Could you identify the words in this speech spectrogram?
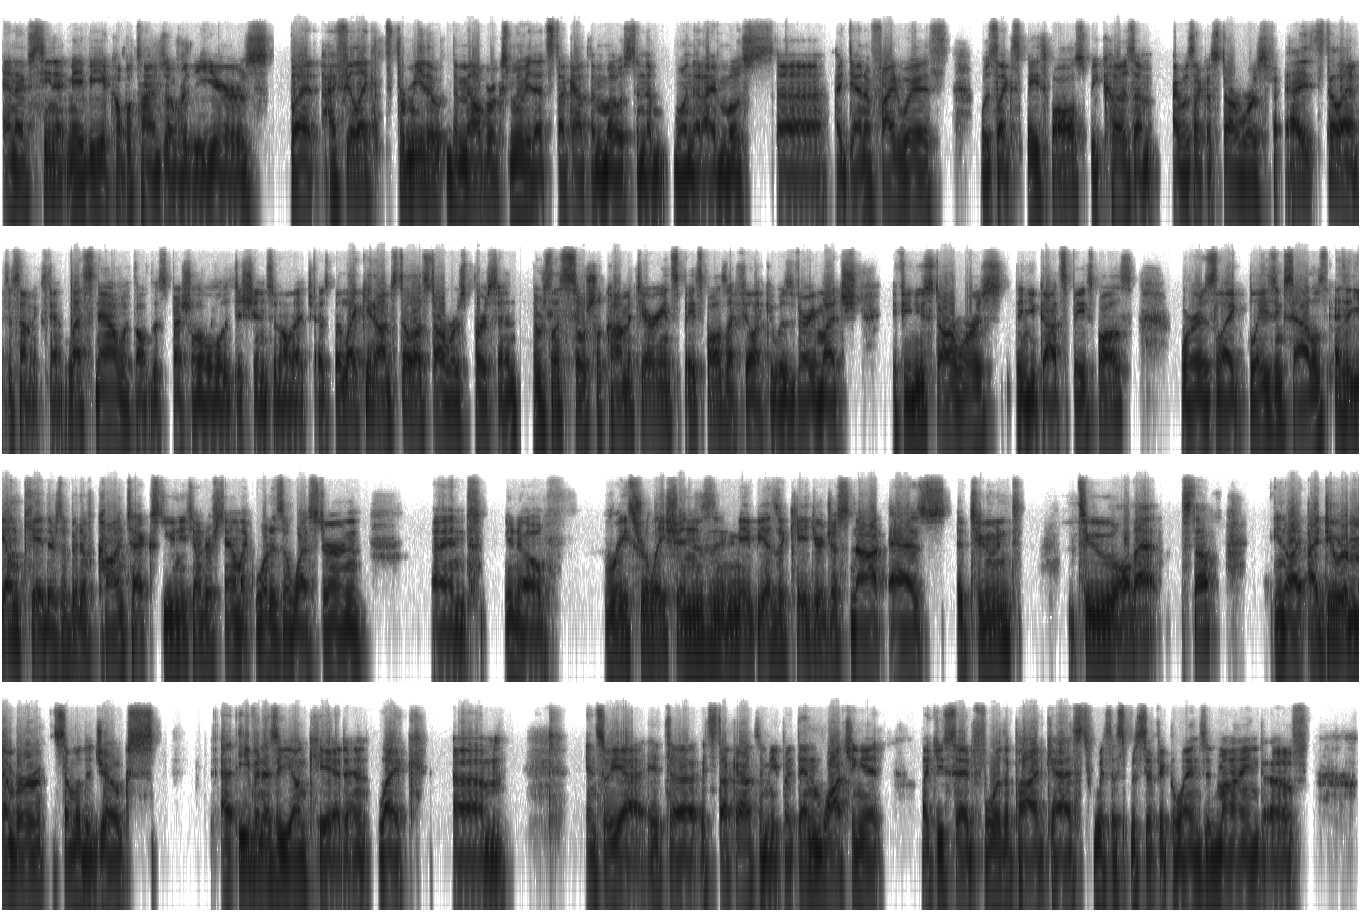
and I've seen it maybe a couple times over the years but I feel like for me, the, the Mel Brooks movie that stuck out the most and the one that I most uh, identified with was like Spaceballs because I'm I was like a Star Wars. Fan. I still am to some extent, less now with all the special editions and all that jazz. But like you know, I'm still a Star Wars person. There was less social commentary in Spaceballs. I feel like it was very much if you knew Star Wars, then you got Spaceballs. Whereas like Blazing Saddles, as a young kid, there's a bit of context you need to understand. Like what is a Western, and you know race relations maybe as a kid you're just not as attuned to all that stuff. You know i, I do remember some of the jokes uh, even as a young kid and like um and so yeah it uh it stuck out to me. But then watching it like you said for the podcast with a specific lens in mind of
